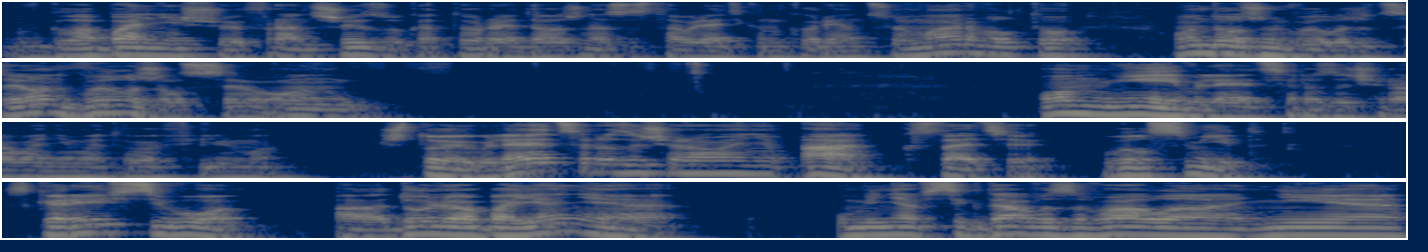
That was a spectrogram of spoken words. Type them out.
в глобальнейшую франшизу, которая должна составлять конкуренцию Марвел, то он должен выложиться. И он выложился, он, он не является разочарованием этого фильма. Что является разочарованием? А, кстати, Уилл Смит. Скорее всего, а, долю обаяния у меня всегда вызывала не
